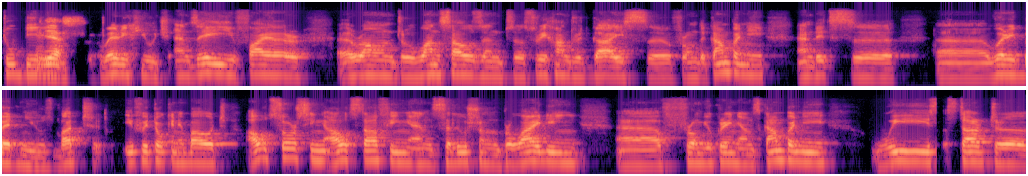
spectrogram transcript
2 billion yes. very huge and they fire around 1300 guys from the company and it's uh, very bad news. But if we're talking about outsourcing, outstaffing, and solution providing uh, from Ukrainian's company, we start uh,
